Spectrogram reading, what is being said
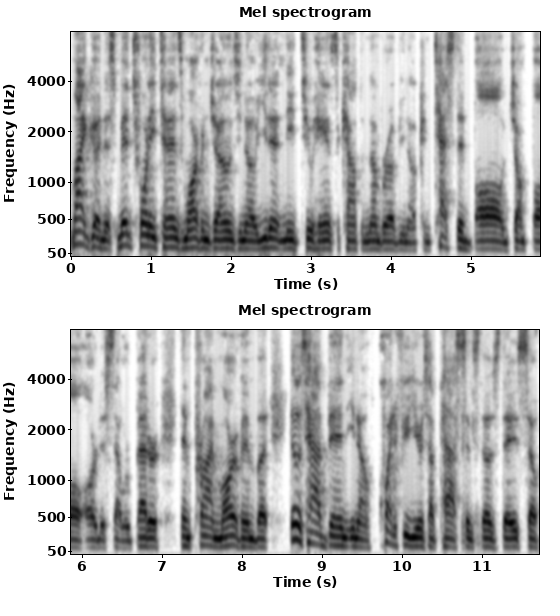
my goodness, mid 2010s, Marvin Jones, you know, you didn't need two hands to count the number of, you know, contested ball, jump ball artists that were better than prime Marvin. But those have been, you know, quite a few years have passed since those days. So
